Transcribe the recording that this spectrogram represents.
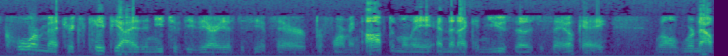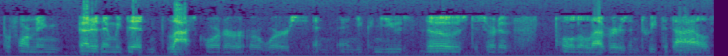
core metrics, KPIs in each of these areas to see if they're performing optimally, and then I can use those to say, okay, well, we're now performing better than we did last quarter or worse, and, and you can use those to sort of pull the levers and tweak the dials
